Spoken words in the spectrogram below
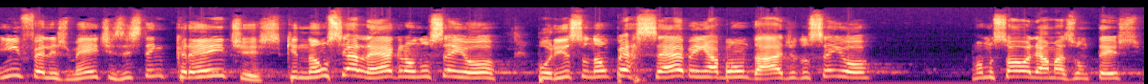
infelizmente existem crentes que não se alegram no Senhor, por isso não percebem a bondade do Senhor. Vamos só olhar mais um texto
